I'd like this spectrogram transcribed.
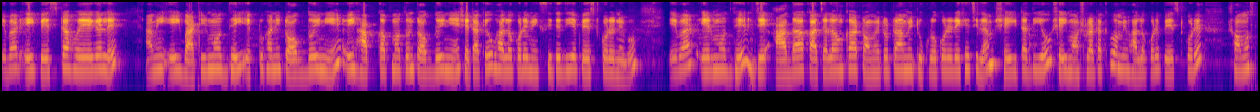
এবার এই পেস্টটা হয়ে গেলে আমি এই বাটির মধ্যেই একটুখানি টক দই নিয়ে, এই হাফ কাপ মতন টক দই নিয়ে সেটাকেও ভালো করে মিক্সিতে দিয়ে পেস্ট করে নেব। এবার এর মধ্যে যে আদা, কাঁচা লঙ্কা, টমেটোটা আমি টুকরো করে রেখেছিলাম, সেইটা দিয়েও সেই মশলাটাকেও আমি ভালো করে পেস্ট করে সমস্ত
